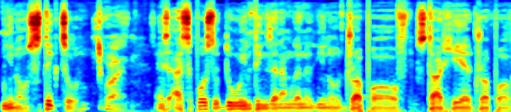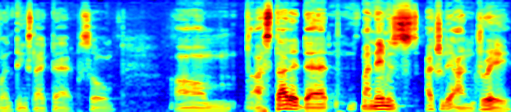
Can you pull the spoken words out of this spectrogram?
you know stick to Right. as, as opposed to doing things that I'm gonna you know drop off, start here, drop off, and things like that. So um, I started that. My name is actually Andre,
